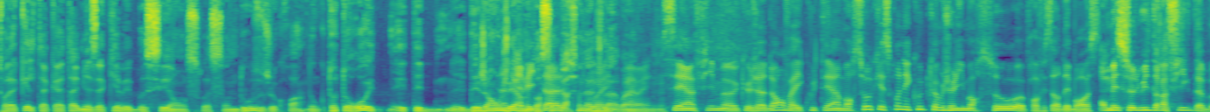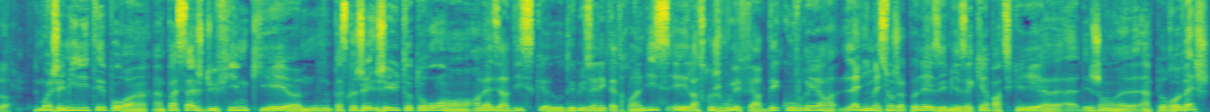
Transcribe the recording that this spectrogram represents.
sur laquelle Takahata Miyazaki avait bossé en 72, je crois. Donc Totoro était déjà en germe dans ce personnage-là. Ouais, ouais, C'est un film euh, que j'adore. On va écouter un morceau. Qu'est-ce qu'on écoute comme joli morceau, professeur Desbrosses? On met celui de Rafik d'abord. Moi, j'ai milité pour un, un, passage du film qui est parce que j'ai eu Totoro en, en laserdisc au début des années 90 et lorsque je voulais faire découvrir l'animation japonaise et Miyazaki en particulier à, des gens euh, un peu revêches,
